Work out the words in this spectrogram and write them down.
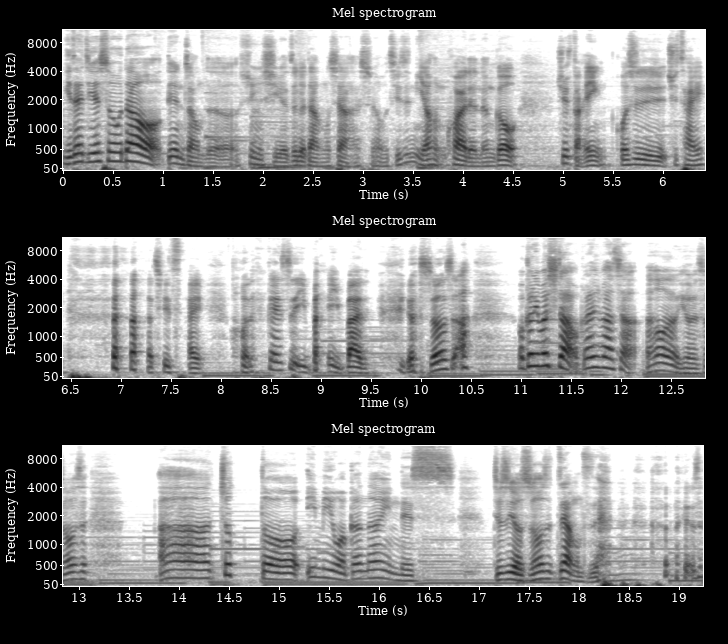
你在接收到店长的讯息的这个当下的时候，其实你要很快的能够去反应或是去猜， 去猜，我大概是一半一半。有时候是啊，我跟你们讲，我跟你们讲，然后有时候是啊，ちょっと意味わかんないんです，就是有时候是这样子，就是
